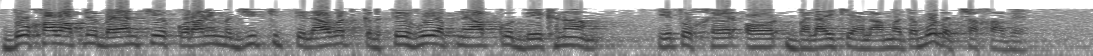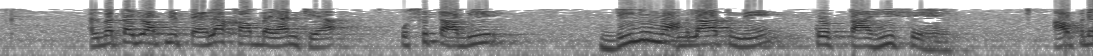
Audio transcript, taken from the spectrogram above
دو خواب آپ نے بیان کیے، قرآن مجید کی تلاوت کرتے ہوئے اپنے آپ کو دیکھنا۔ یہ تو خیر اور بلائی کی علامت ہے، بہت اچھا خواب ہے۔ البتہ جو آپ نے پہلا خواب بیان کیا، اس کی تعبیر دینی معاملات میں کوتاہی سے ہے۔ آپ اپنے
